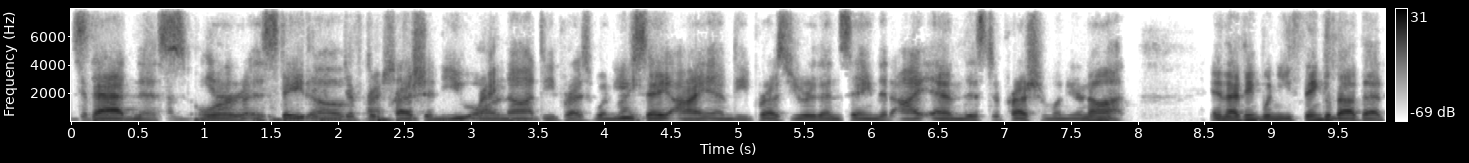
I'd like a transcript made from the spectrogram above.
sadness of- or yeah, a state of depression. depression. You are not depressed. When you Right. say I am depressed, you're then saying that I am this depression when you're not. And I think when you think about that,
